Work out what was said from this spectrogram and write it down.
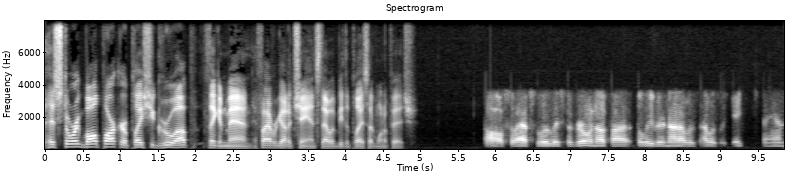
historic ballpark or a place you grew up thinking, man, if I ever got a chance, that would be the place I'd want to pitch? Oh, so absolutely. So growing up, I believe it or not, I was I was a Yankees fan,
